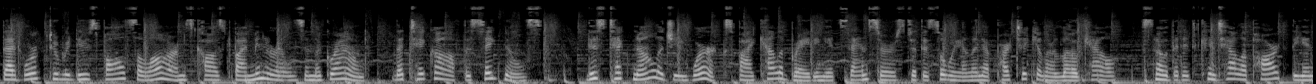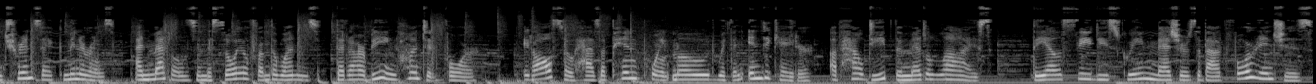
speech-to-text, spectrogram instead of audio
that work to reduce false alarms caused by minerals in the ground that take off the signals. This technology works by calibrating its sensors to the soil in a particular locale, so that it can tell apart the intrinsic minerals and metals in the soil from the ones that are being hunted for. It also has a pinpoint mode with an indicator of how deep the metal lies. The LCD screen measures about 4 inches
